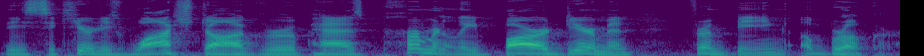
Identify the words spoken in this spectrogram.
The securities watchdog group has permanently barred Dearman from being a broker.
